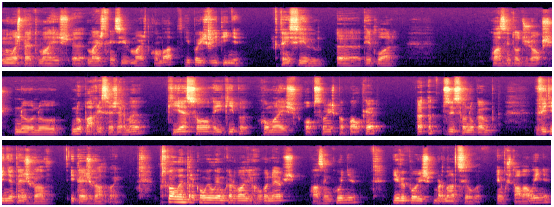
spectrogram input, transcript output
num aspecto mais, uh, mais defensivo, mais de combate, e depois Vitinha, que tem sido titular quase em todos os jogos no, no, no Paris Saint-Germain, que é só a equipa com mais opções para qualquer a, a posição no campo. Vitinha tem jogado e tem jogado bem. Portugal entra com William Carvalho e Ruba Neves, quase em cunha, e depois Bernardo Silva encostado à linha,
